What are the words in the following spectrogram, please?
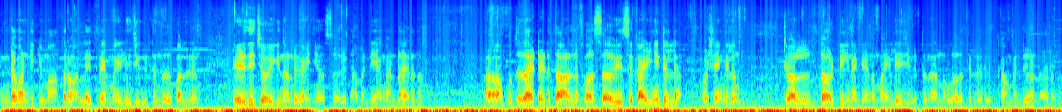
എന്റെ വണ്ടിക്ക് മാത്രമല്ല ഇത്രയും മൈലേജ് കിട്ടുന്നത്. പലരും എഴുതി ചോദിക്കുന്നുണ്ട്. കഴിഞ്ഞ ദിവസം ഒരു കമന്റ് ഞാൻ കണ്ടായിരുന്നു. പുതുതായിട്ട് എടുത്ത ആളിന് ഫസ്റ്റ് സർവീസ് കഴിഞ്ഞിട്ടില്ല. പക്ഷേ എങ്കിലും ട്വൽവ് തേർട്ടീനൊക്കെയാണ് മൈലേജ് കിട്ടുന്നത് എന്നുള്ള വിധത്തിൽ ഒരു കമന്റ് കണ്ടായിരുന്നു.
